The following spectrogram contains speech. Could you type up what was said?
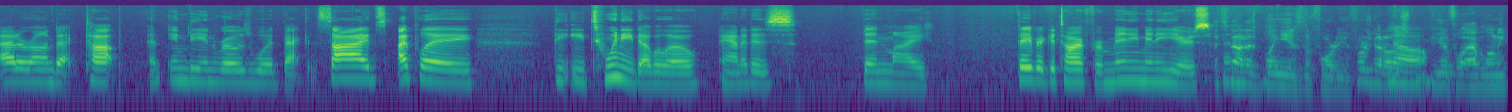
Adirondack top and Indian rosewood back and sides. I play the E E2000 and it has been my favorite guitar for many, many years. It's And not as blingy as the 40. The 40's got all No. this beautiful abalone,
